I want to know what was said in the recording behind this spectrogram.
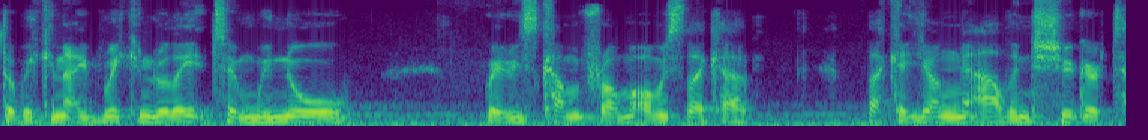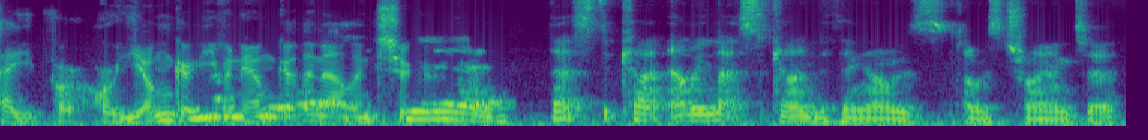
that we can we can relate to him. We know where he's come from, almost like a like a young Alan Sugar type, or, or younger, even younger than Alan Sugar. Yeah, that's the kind. I mean, that's the kind of thing I was I was trying to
